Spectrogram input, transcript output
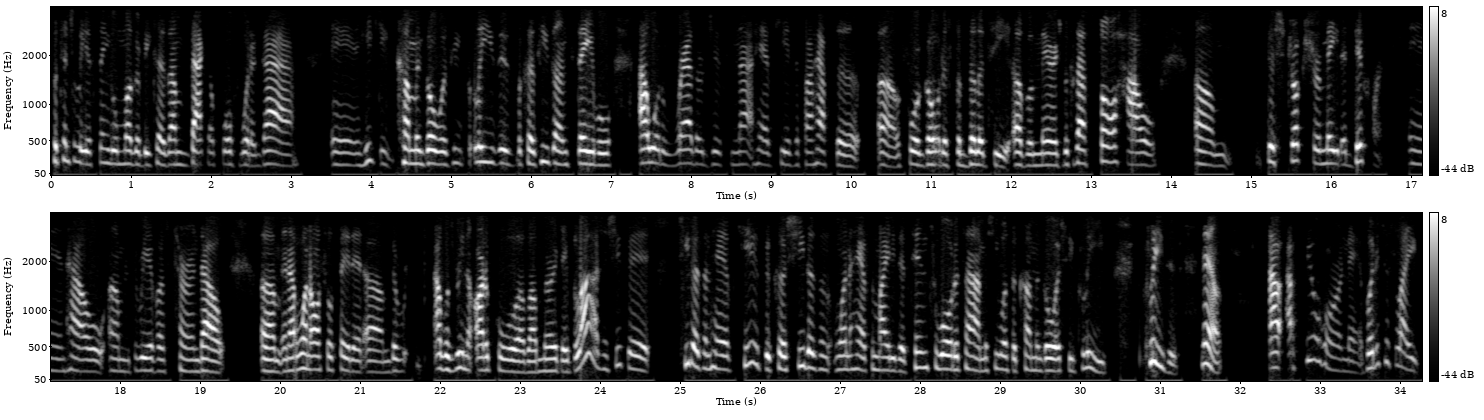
potentially a single mother because I'm back and forth with a guy and he can come and go as he pleases because he's unstable. I would rather just not have kids if I have to uh forego the stability of a marriage because I saw how um the structure made a difference in how um the three of us turned out. Um, and I want to also say that um, the I was reading an article about Mary J. Blige, and she said she doesn't have kids because she doesn't want to have somebody to tend to all the time, and she wants to come and go as she please pleases. Now, I, I feel her on that, but it's just like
